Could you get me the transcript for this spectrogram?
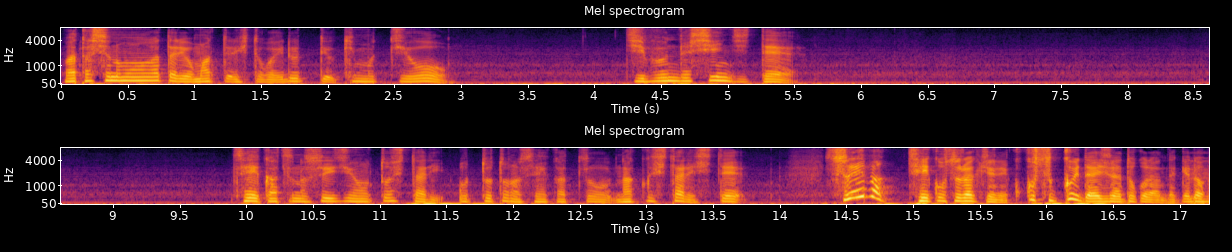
私の物語を待ってる人がいるっていう気持ちを自分で信じて、生活の水準を落としたり、夫との生活をなくしたりして、すれば成功するわけじゃない。ここすっごい大事なとこなんだけど、うん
